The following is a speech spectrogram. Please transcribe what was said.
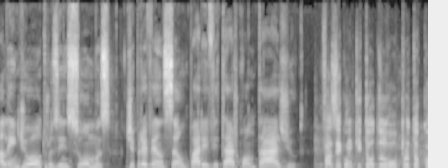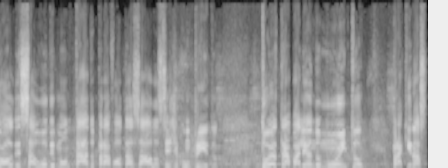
além de outros insumos de prevenção para evitar contágio. Fazer com que todo o protocolo de saúde montado para a volta às aulas seja cumprido. Estou trabalhando muito para que nós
